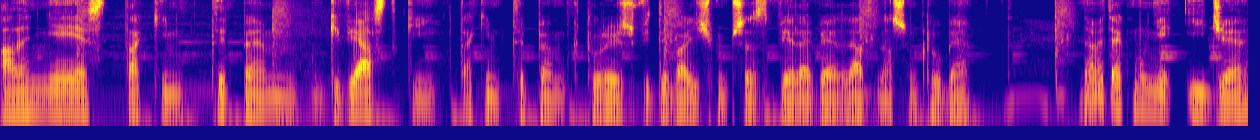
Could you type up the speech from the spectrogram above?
ale nie jest takim typem gwiazdki, takim typem, który już widywaliśmy przez wiele, wiele lat w naszym klubie. Nawet jak mu nie idzie,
